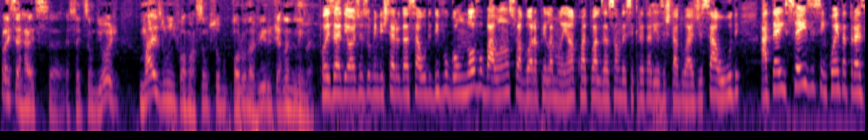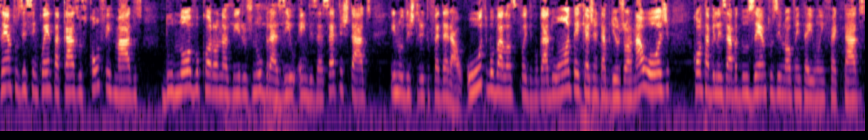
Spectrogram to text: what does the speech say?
Para encerrar essa, essa edição de hoje, mais uma informação sobre o coronavírus, Gerlane Lima. Pois é, Diógenes, o Ministério da Saúde divulgou um novo balanço agora pela manhã, com a atualização das secretarias estaduais de saúde. Até às 6h50, 350 casos confirmados do novo coronavírus no Brasil, em 17 estados e no Distrito Federal. O último balanço que foi divulgado ontem, que a gente abriu o jornal hoje, contabilizava 291 infectados.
